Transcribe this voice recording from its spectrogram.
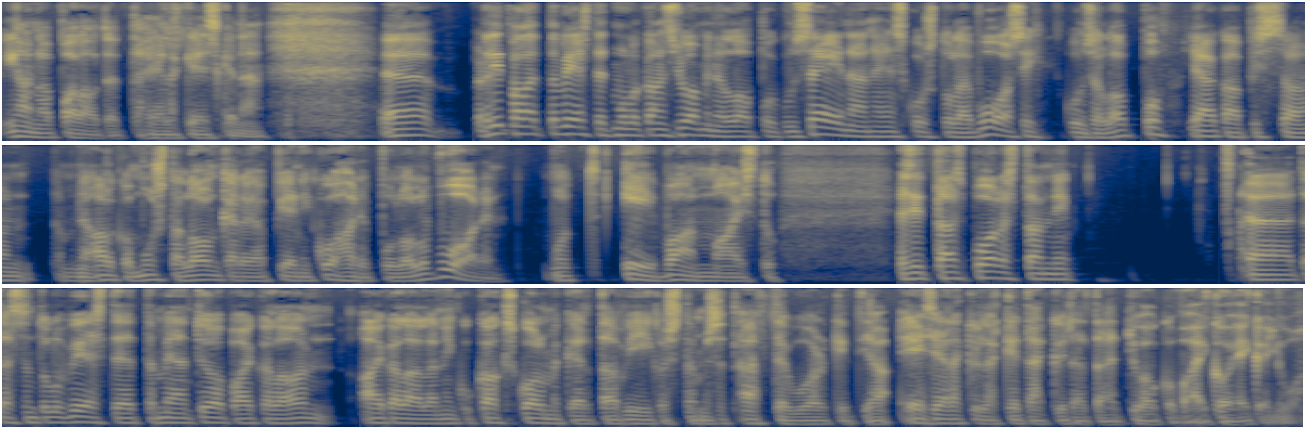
ihanaa palautetta heillä keskenään. Ritva laittoi viesti, että mulla kans juominen loppui kun seinään. Ensi kuussa tulee vuosi, kun se loppu. Jääkaapissa on tämmöinen alko musta lonkero ja pieni kuohadepullo ollut vuoden, mutta ei vaan maistu. Ja sitten taas puolestaan niin Ää, tässä on tullut viestiä, että meidän työpaikalla on aika lailla niin kaksi-kolme kertaa viikossa tämmöiset afterworkit ja ei siellä kyllä ketään kytätä, että juoko vaiko eikö juo.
